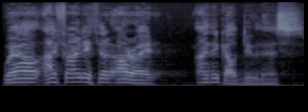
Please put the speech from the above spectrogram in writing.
Well, I finally thought, all right, I think I'll do this.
